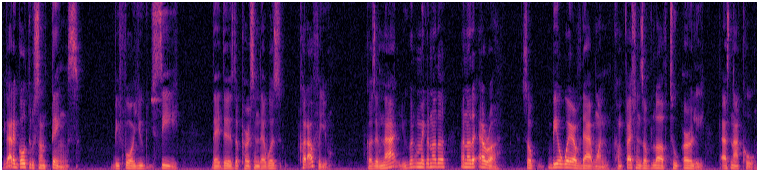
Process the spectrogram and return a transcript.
You got to go through some things before you see that there's the person that was cut out for you. Because if not, you're gonna make another another error. So be aware of that one. Confessions of love too early. That's not cool.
